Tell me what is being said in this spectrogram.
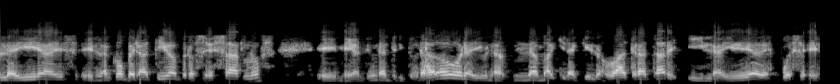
la idea es en la cooperativa procesarlos eh, mediante una trituradora y una, una, máquina que los va a tratar, y la idea después es,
